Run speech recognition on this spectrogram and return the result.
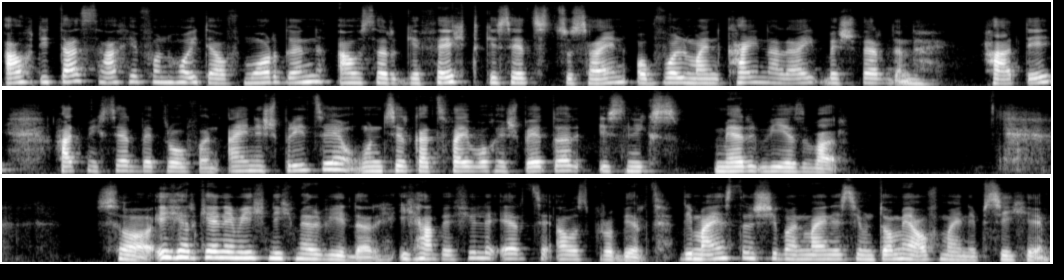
Auch die Tatsache, von heute auf morgen außer Gefecht gesetzt zu sein, obwohl man keinerlei Beschwerden hatte, hat mich sehr betroffen. Eine Spritze und circa zwei Wochen später ist nichts mehr, wie es war. So, ich erkenne mich nicht mehr wieder. Ich habe viele Ärzte ausprobiert. Die meisten schieben meine Symptome auf meine Psyche.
